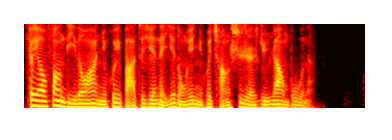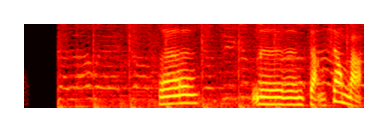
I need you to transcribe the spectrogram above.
非要放低的话，你会把这些哪些东西你会尝试着去让步呢？嗯嗯，长相吧，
